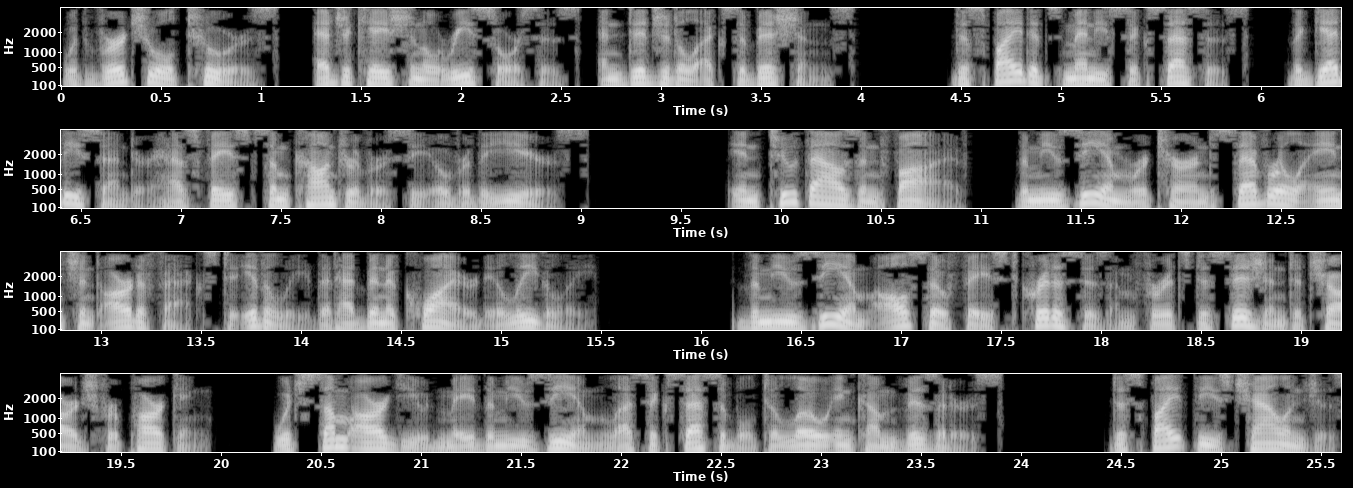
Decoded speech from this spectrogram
with virtual tours, educational resources, and digital exhibitions. Despite its many successes, the Getty Center has faced some controversy over the years. In 2005, the museum returned several ancient artifacts to Italy that had been acquired illegally. The museum also faced criticism for its decision to charge for parking, which some argued made the museum less accessible to low income visitors. Despite these challenges,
